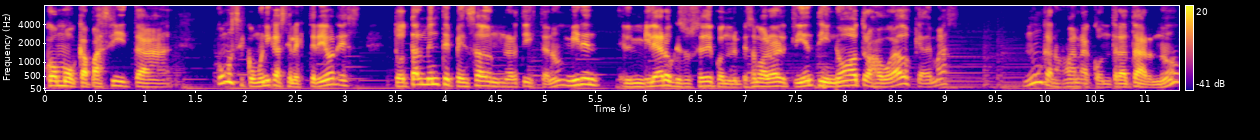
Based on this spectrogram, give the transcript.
cómo capacita, cómo se comunica hacia el exterior, es totalmente pensado en un artista, ¿no? Miren el milagro que sucede cuando empezamos a hablar al cliente y no a otros abogados que además nunca nos van a contratar, ¿no?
